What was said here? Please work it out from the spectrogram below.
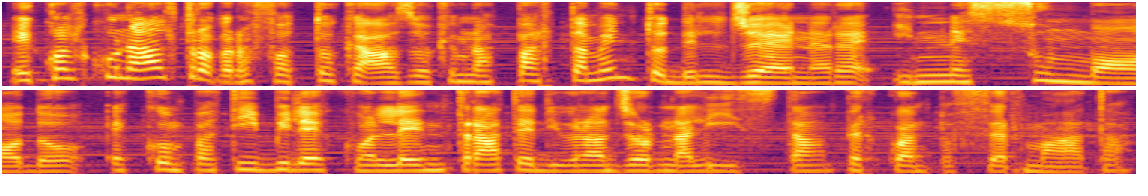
e qualcun altro avrà fatto caso che un appartamento del genere in nessun modo è compatibile con le entrate di una giornalista, per quanto affermata.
